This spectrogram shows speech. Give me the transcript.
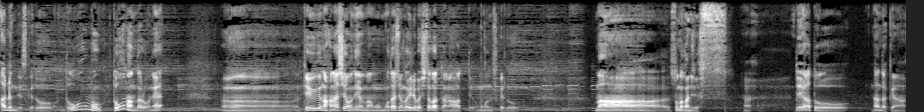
あるんですけど、どうも、どうなんだろうね。うーん。っていうような話をね、まあ、もたちゃんがいればしたかったなって思うんですけど、まあ、そんな感じです。はい、で、あと、なんだっけな。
